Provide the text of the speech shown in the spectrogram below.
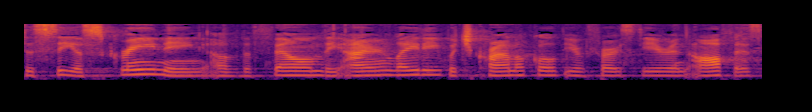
to, see a screening of the film The Iron Lady, which chronicled your first year in office.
